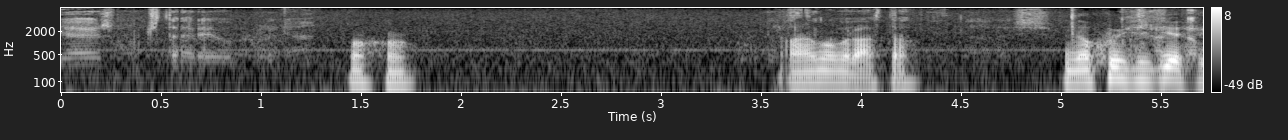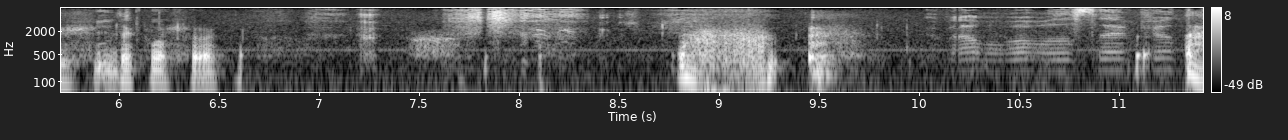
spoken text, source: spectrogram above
Ja już mam 4 ogólnie. Aha. Ale mam znaleźć. No chuj się cieszysz i tak masz raka. Mamo, mamo, dostałem piątkę.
